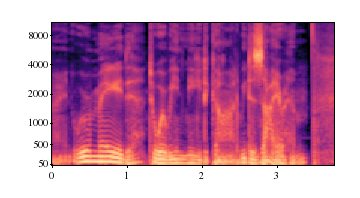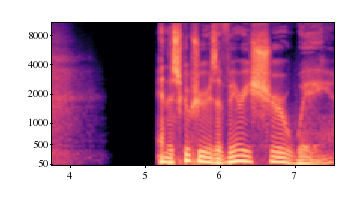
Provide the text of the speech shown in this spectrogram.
Right? We were made to where we need God. We desire Him. And the scripture is a very sure way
